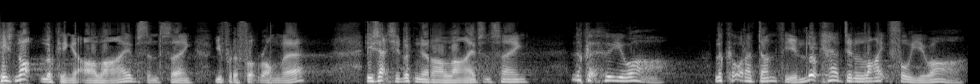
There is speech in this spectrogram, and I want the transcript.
He's not looking at our lives and saying, you put a foot wrong there. He's actually looking at our lives and saying, look at who you are. Look at what I've done for you. Look how delightful you are.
